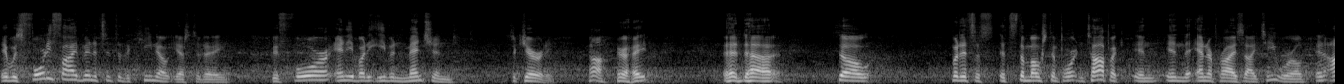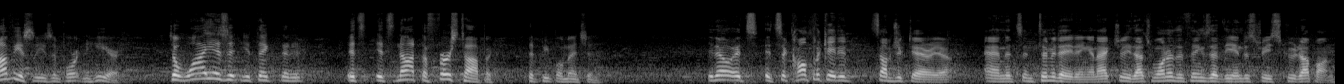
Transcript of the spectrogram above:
It was 45 minutes into the keynote yesterday before anybody even mentioned security, huh. right? And uh, so, but it's, a, it's the most important topic in, in the enterprise IT world, and obviously is important here. So why is it you think that it, it's, it's not the first topic that people mention. You know, it's, it's a complicated subject area and it's intimidating and actually that's one of the things that the industry screwed up on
